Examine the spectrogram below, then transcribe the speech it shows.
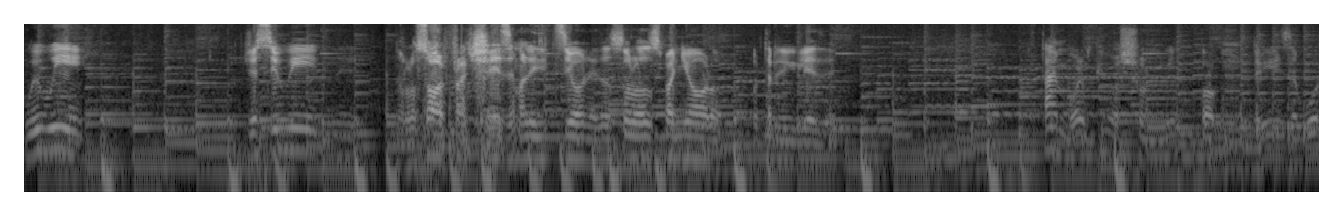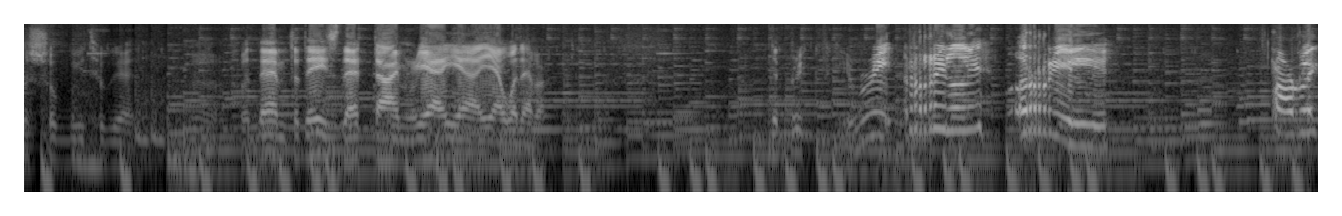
Oui oui. Je suis oui. Non lo so il francese, maledizione, so solo lo spagnolo, oltre all'inglese. Time where people should meet Pokemon, there is a workshop we together. Uh, but damn, today is that time, yeah, yeah, yeah, whatever. The brick... Re really? Really? Really?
